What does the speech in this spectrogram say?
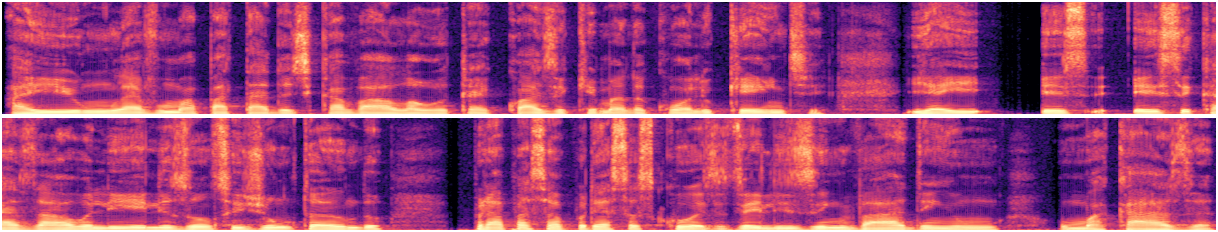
Aí, um leva uma patada de cavalo, a outra é quase queimada com óleo quente. E aí, esse, esse casal ali, eles vão se juntando para passar por essas coisas. Eles invadem um, uma casa,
